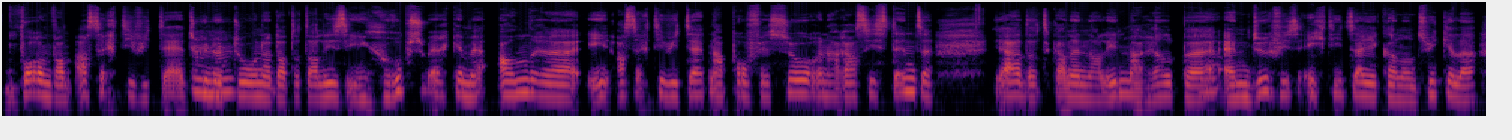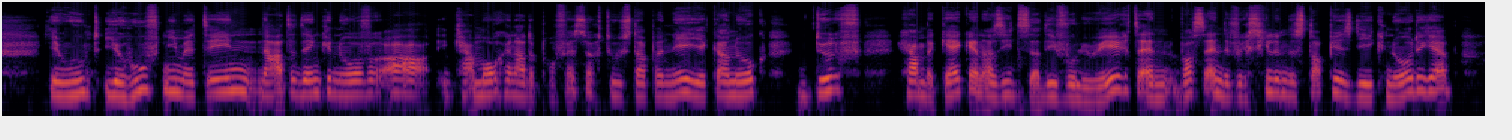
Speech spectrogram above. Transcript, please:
vorm van assertiviteit kunnen mhm. tonen, dat het al is in groepswerken met anderen, assertiviteit naar professoren, naar assistenten, ja, dat kan hen alleen maar helpen. En durf is echt iets dat je kan ontwikkelen. Je, moet, je hoeft niet meteen na te denken over, ah, ik ga morgen naar de professor toestappen. Nee, je kan ook durf gaan bekijken als iets dat die evolueert en wat zijn de verschillende stapjes die ik nodig heb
